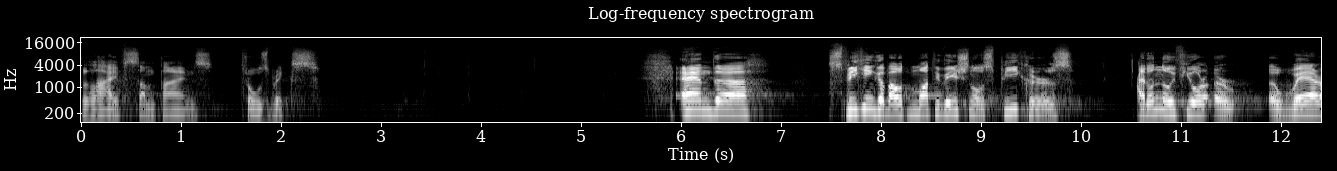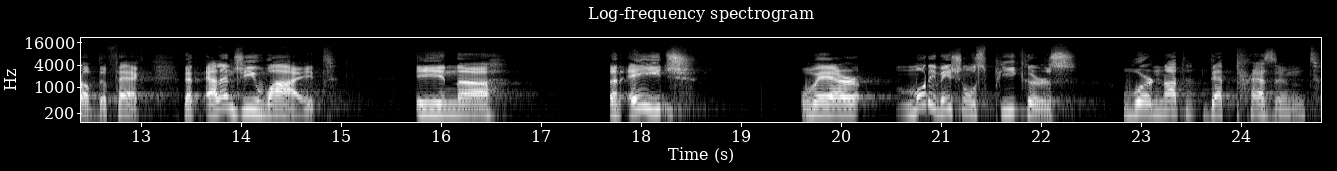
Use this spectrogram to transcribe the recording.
life sometimes throws bricks. And uh, speaking about motivational speakers, I don't know if you're aware of the fact that Ellen G. White, in uh, an age where motivational speakers were not that present,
